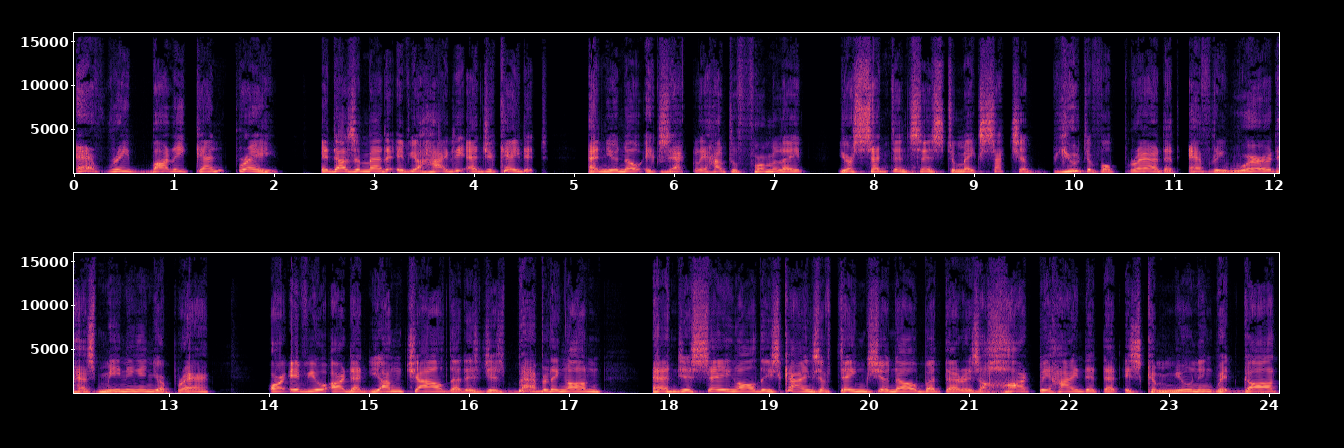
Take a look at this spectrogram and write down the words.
everybody can pray. It doesn't matter if you're highly educated, and you know exactly how to formulate your sentences to make such a beautiful prayer that every word has meaning in your prayer, or if you are that young child that is just babbling on and just saying all these kinds of things, you know, but there is a heart behind it that is communing with God.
